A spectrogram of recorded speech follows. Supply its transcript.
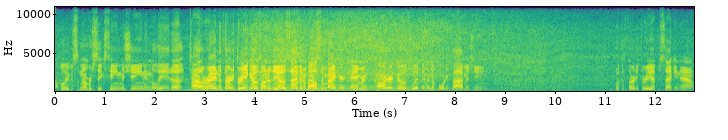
I believe it's the number 16 machine in the lead. Uh, Tyler Wray in the 33 goes under the 07 of Austin Baker. Cameron Carter goes with him in the 45 machine. Put the 33 up to second now.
